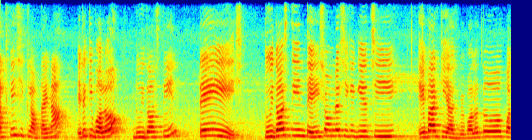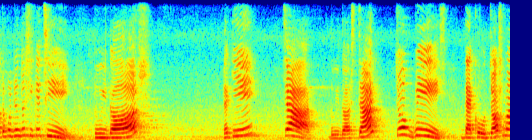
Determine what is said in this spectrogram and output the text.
আজকেই শিখলাম, তাই না? এটা কি বলো? দুই দশ তিন তেইশ। দুই দশ তিন তেইশ আমরা শিখে গিয়েছি। এবার কি আসবে বলো তো? কত পর্যন্ত শিখেছি? দুই দশ। এটা কি? চার, দুই দশ চার, চব্বিশ। দেখো, চশমা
